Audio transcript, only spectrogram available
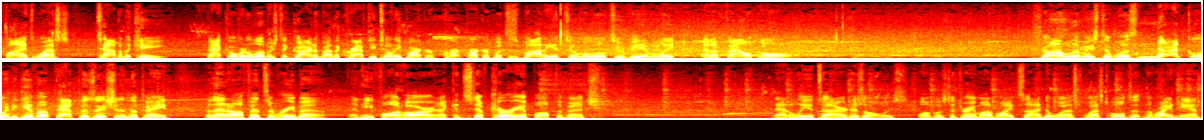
finds West top of the key. Back over to Livingston, guarded by the crafty Tony Parker. Parker puts his body into him a little too vehemently, and a foul call. Shaun Livingston was not going to give up that position in the paint for that offensive rebound. And he fought hard. I could Steph Curry up off the bench. Natalie attired as always. Ball goes to Draymond, right side to West. West holds it in the right hand.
